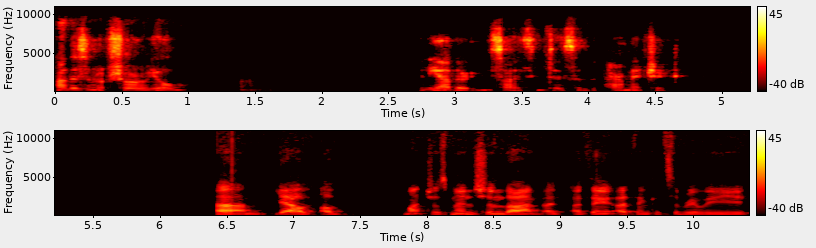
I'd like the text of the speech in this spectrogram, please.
others, I'm not sure of your um, any other insights into sort of the parametric. Um, yeah, I'll, I'll, might just mention that I, I, think I think it's a really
